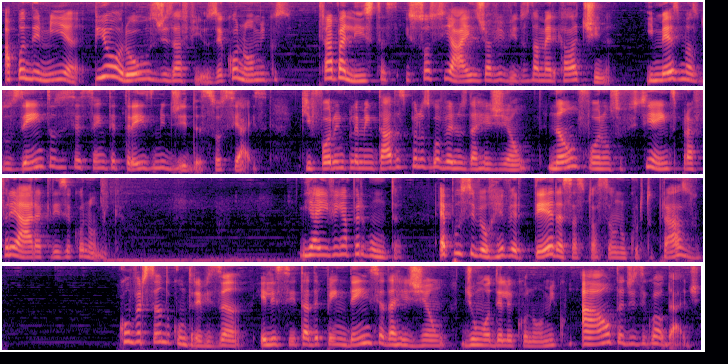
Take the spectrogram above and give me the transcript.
a pandemia piorou os desafios econômicos, trabalhistas e sociais já vividos na América Latina. E mesmo as 263 medidas sociais que foram implementadas pelos governos da região não foram suficientes para frear a crise econômica. E aí vem a pergunta: é possível reverter essa situação no curto prazo? Conversando com Trevisan, ele cita a dependência da região de um modelo econômico, a alta desigualdade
